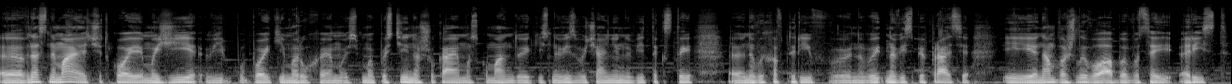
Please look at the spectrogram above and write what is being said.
е, в нас немає чіткої межі, по, якій ми рухаємось. Ми постійно шукаємо з командою якісь нові звучання, нові тексти, нових авторів, нові, нові співпраці. І нам важливо, аби в оцей ріст.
